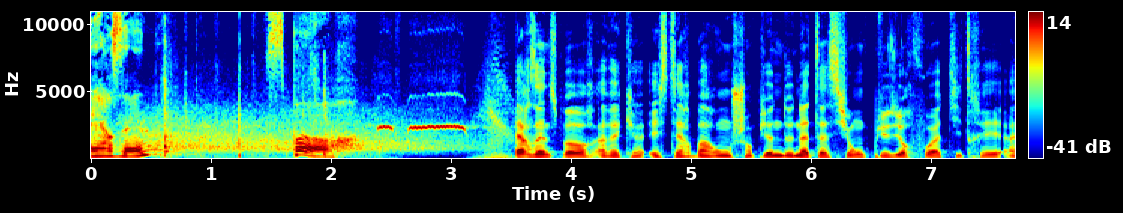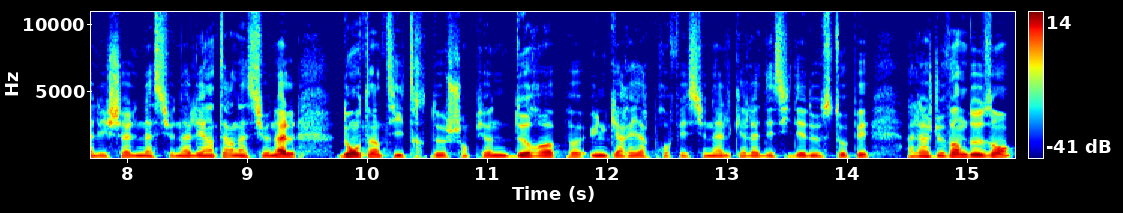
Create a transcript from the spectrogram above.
Erzen Sport. Erzen Sport avec Esther Baron, championne de natation, plusieurs fois titrée à l'échelle nationale et internationale, dont un titre de championne d'Europe, une carrière professionnelle qu'elle a décidé de stopper à l'âge de 22 ans.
